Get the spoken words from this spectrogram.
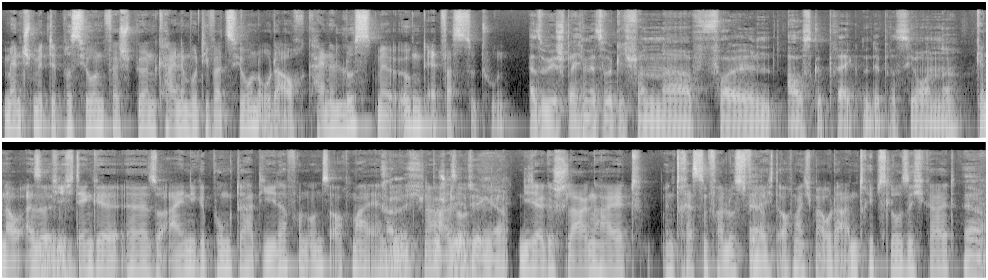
Menschen mit Depressionen verspüren keine Motivation oder auch keine Lust mehr, irgendetwas zu tun. Also wir sprechen jetzt wirklich von einer vollen, ausgeprägten Depression, ne? Genau, also mhm. ich denke, äh, so einige Punkte hat jeder von uns auch mal erlebt. Kann ich ne? Also bestätigen, also ja. Niedergeschlagenheit, Interessenverlust vielleicht ja. auch manchmal oder Antriebslosigkeit. Ja.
